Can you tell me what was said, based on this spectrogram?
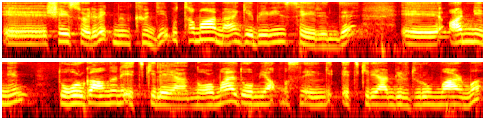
e, şey söylemek mümkün değil. Bu tamamen gebeliğin seyrinde e, annenin doğurganlığını etkileyen, normal doğum yapmasını etkileyen bir durum var mı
